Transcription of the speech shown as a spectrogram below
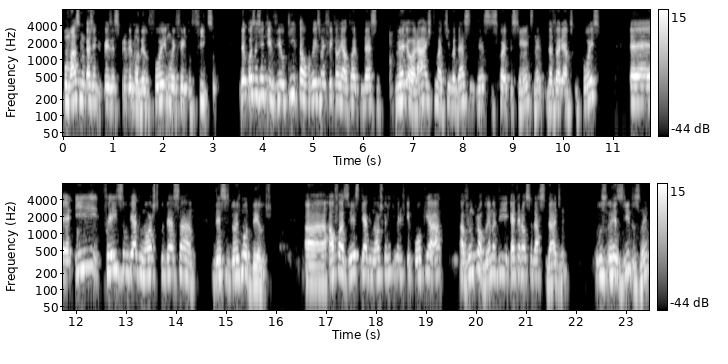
O máximo que a gente fez nesse primeiro modelo foi um efeito fixo. Depois a gente viu que talvez um efeito aleatório pudesse melhorar a estimativa desse, desses coeficientes, né, das variáveis que pôs é, e fez o diagnóstico dessa, desses dois modelos. Ah, ao fazer esse diagnóstico, a gente verificou que há, havia um problema de heterocidacidade. Né? Os resíduos, né,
